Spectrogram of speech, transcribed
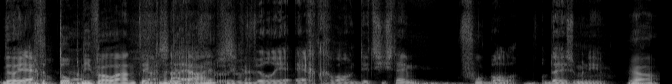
Wil je echt het topniveau aantikken met Nou dit Ajax? wil je echt gewoon dit systeem voetballen op deze manier? Ja.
